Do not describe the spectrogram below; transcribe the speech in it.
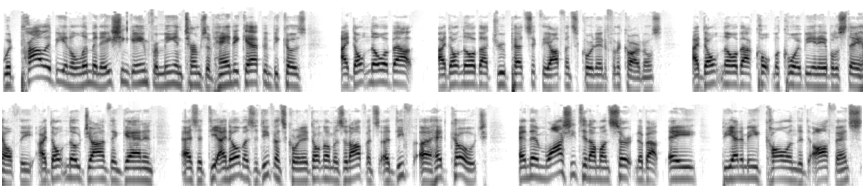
would probably be an elimination game for me in terms of handicapping because I don't know about I don't know about Drew Petzing, the offensive coordinator for the Cardinals. I don't know about Colt McCoy being able to stay healthy. I don't know Jonathan Gannon as a de- I know him as a defense coordinator. I don't know him as an offense a, def- a head coach. And then Washington, I'm uncertain about a Bieniemy calling the offense,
